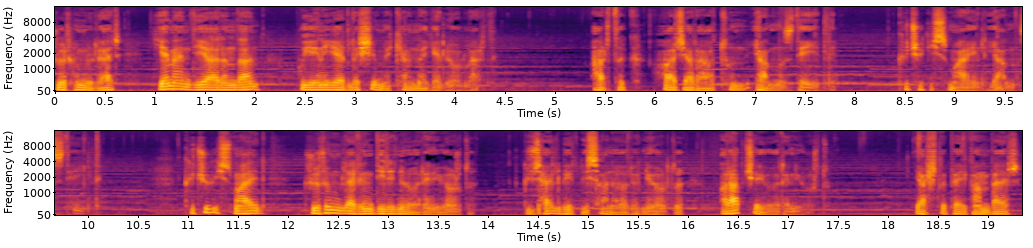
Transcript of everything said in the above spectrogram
Jürhümlüler Yemen diyarından bu yeni yerleşim mekanına geliyorlardı. Artık Hacer Hatun yalnız değildi. Küçük İsmail yalnız değildi. Küçük İsmail cürümlerin dilini öğreniyordu. Güzel bir lisanı öğreniyordu. Arapçayı öğreniyordu. Yaşlı peygamber,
